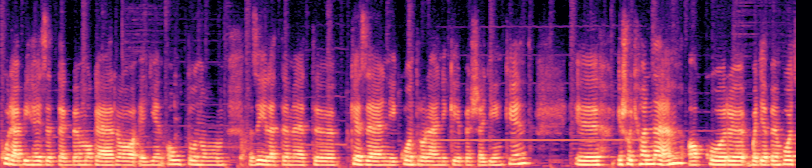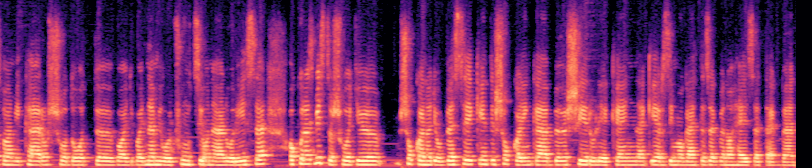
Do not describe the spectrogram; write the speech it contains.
korábbi helyzetekben magára egy ilyen autonóm, az életemet kezelni, kontrollálni képes egyénként, és hogyha nem, akkor, vagy ebben volt valami károsodott, vagy, vagy nem jól funkcionáló része, akkor az biztos, hogy sokkal nagyobb veszélyként és sokkal inkább sérülékenynek érzi magát ezekben a helyzetekben.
